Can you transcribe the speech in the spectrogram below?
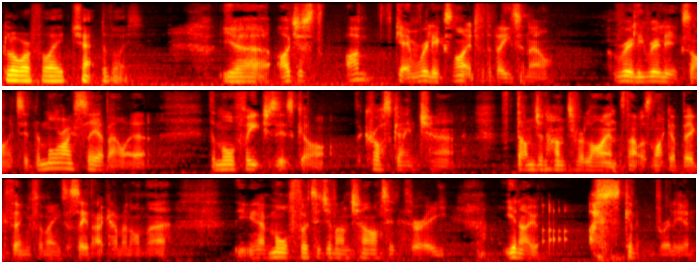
glorified chat device. yeah. I just, I'm getting really excited for the Vita now. Really, really excited. The more I see about it, the more features it's got. The cross-game chat, the Dungeon Hunter Alliance. That was like a big thing for me to see that coming on there. You know, more footage of Uncharted 3. You know, uh, it's going to be brilliant.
